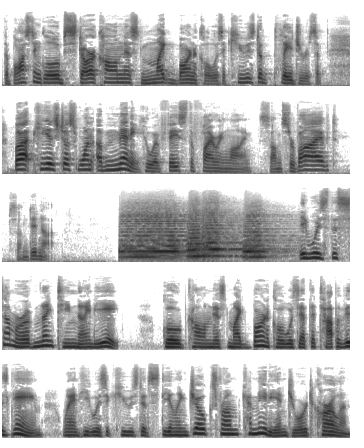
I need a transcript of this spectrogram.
The Boston Globe star columnist Mike Barnicle was accused of plagiarism. But he is just one of many who have faced the firing line. Some survived, some did not. It was the summer of 1998. Globe columnist Mike Barnicle was at the top of his game when he was accused of stealing jokes from comedian George Carlin.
